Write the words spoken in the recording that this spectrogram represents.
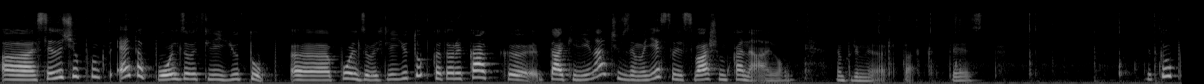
А, следующий пункт это пользователи YouTube. Э, пользователи YouTube, которые как так или иначе взаимодействовали с вашим каналом. Например, так, тест YouTube.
